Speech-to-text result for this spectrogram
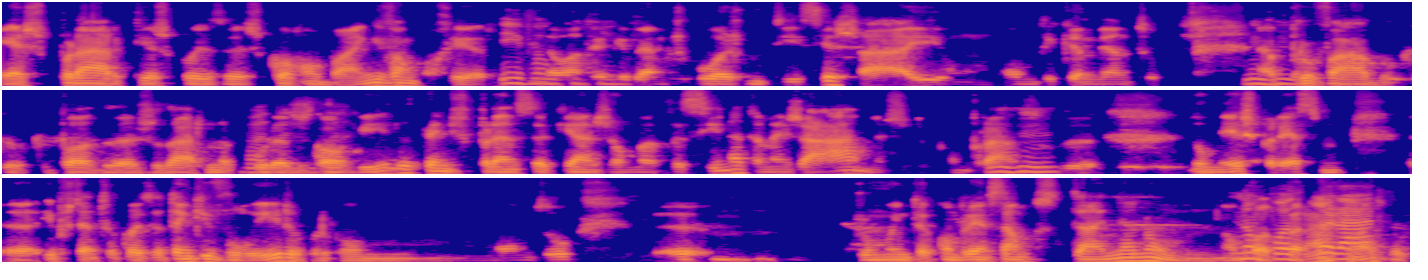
é, esperar que as coisas corram bem e vão correr. E vão Ainda ontem tivemos boas notícias, já há aí um um medicamento uhum. aprovado que, que, pode ajudar na cura do Covid. Tenho esperança que haja uma vacina, também já há, mas com prazo uhum. de, de, um mês, parece-me. Uh, e portanto a coisa tem que evoluir, porque o mundo. Uh, por muita compreensão que se tenha, não, não, não pode, pode parar. parar.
